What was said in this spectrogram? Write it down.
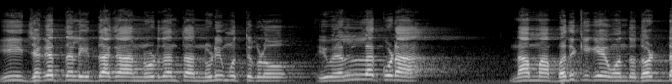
ಈ ಜಗತ್ತಿನಲ್ಲಿ ಇದ್ದಾಗ ನುಡಿದಂಥ ನುಡಿಮುತ್ತುಗಳು ಇವೆಲ್ಲ ಕೂಡ ನಮ್ಮ ಬದುಕಿಗೆ ಒಂದು ದೊಡ್ಡ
